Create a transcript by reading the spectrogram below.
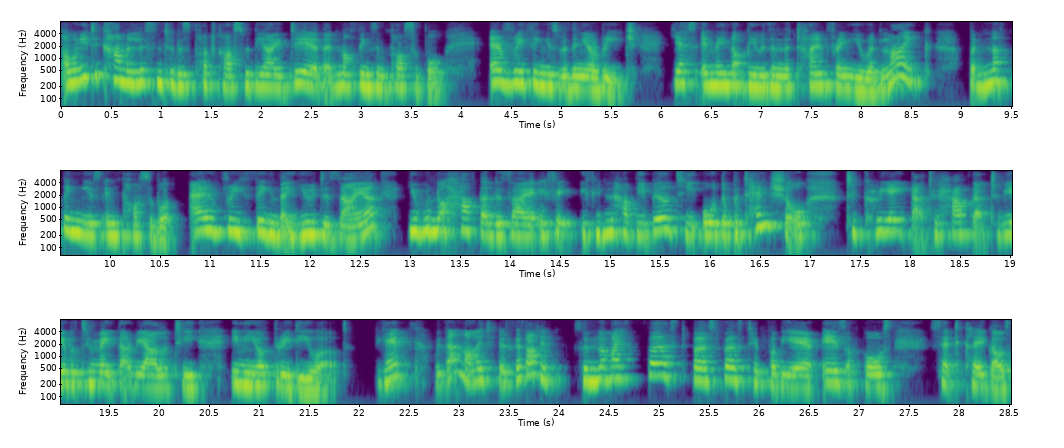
I want you to come and listen to this podcast with the idea that nothing's impossible. Everything is within your reach. Yes, it may not be within the time frame you would like, but nothing is impossible. Everything that you desire, you would not have that desire if it if you didn't have the ability or the potential to create that, to have that, to be able to make that reality in your 3D world. Okay, with that knowledge, let's get started. So, my first, first, first tip for the year is, of course, set clear goals.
